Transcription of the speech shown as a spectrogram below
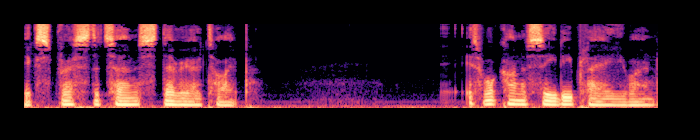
Express the term stereotype. It's what kind of CD player you own.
